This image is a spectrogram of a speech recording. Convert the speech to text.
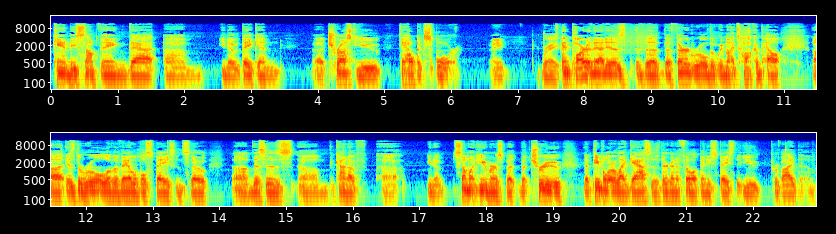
can be something that um, you know they can uh, trust you to help explore right right. and part of that is the the third rule that we might talk about uh, is the rule of available space. And so um, this is um, the kind of uh, you know somewhat humorous but but true that people are like gases; they're going to fill up any space that you provide them.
